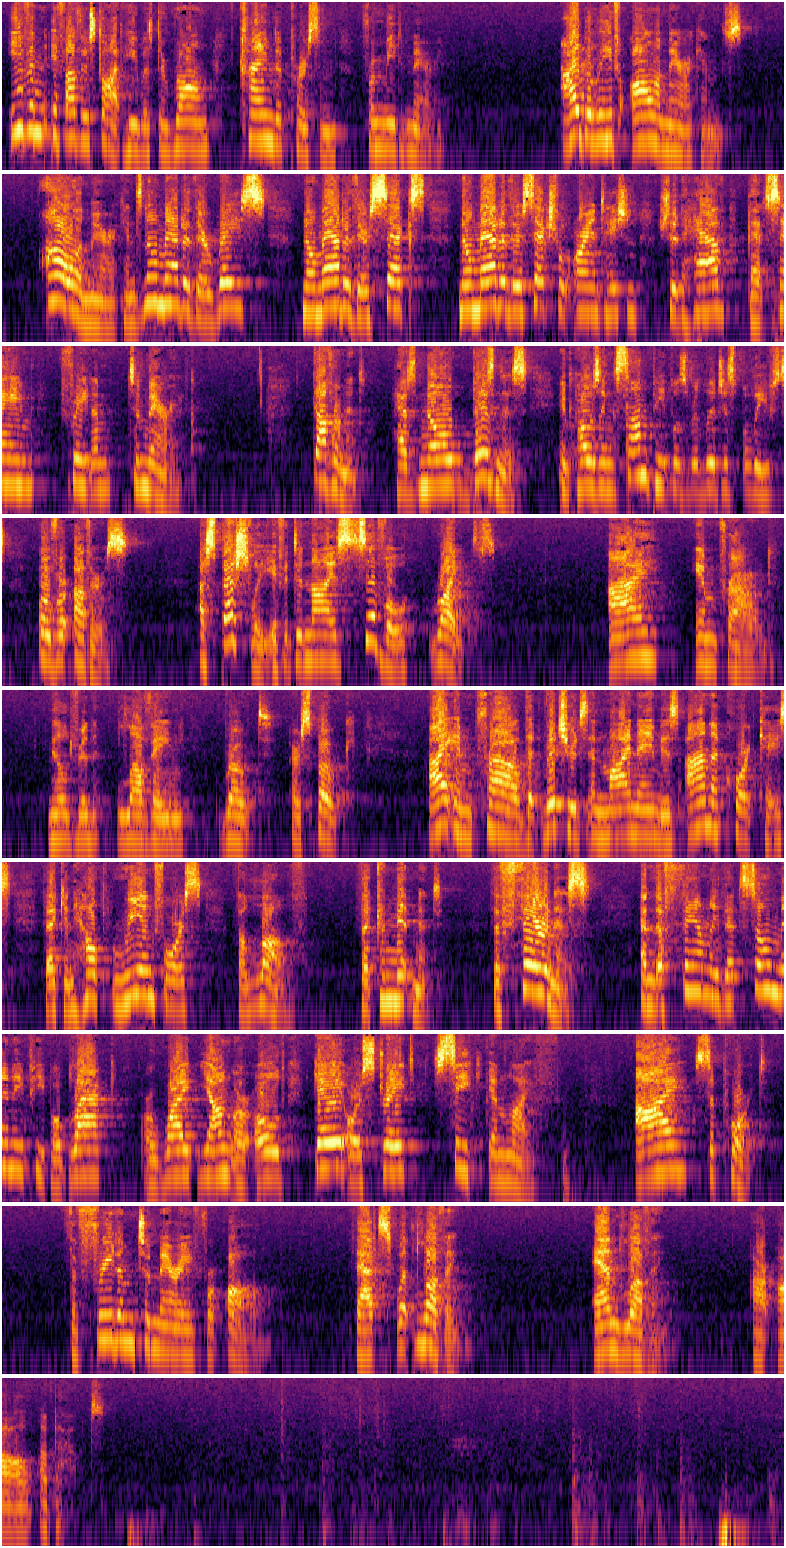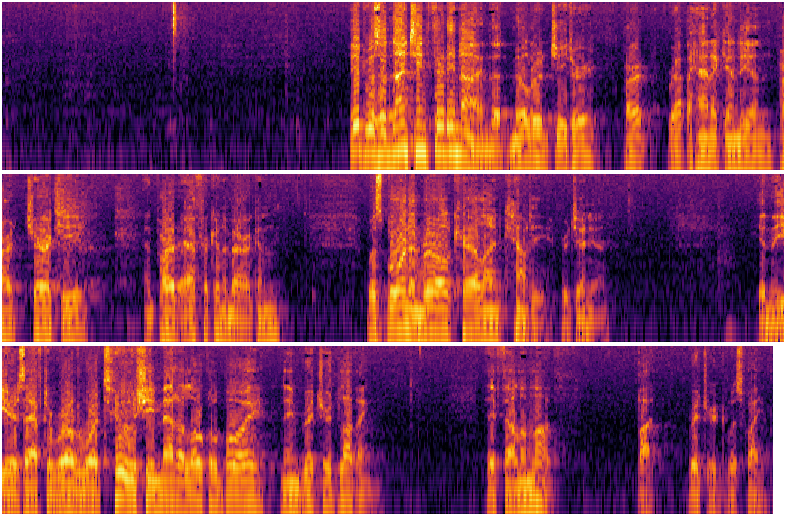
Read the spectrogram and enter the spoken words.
even if others thought he was the wrong kind of person for me to marry. I believe all Americans, all Americans, no matter their race, no matter their sex, no matter their sexual orientation, should have that same freedom to marry. Government has no business imposing some people's religious beliefs over others, especially if it denies civil rights I am proud, Mildred Loving wrote or spoke. I am proud that Richards and my name is on a court case that can help reinforce the love, the commitment, the fairness, and the family that so many people, black or white, young or old, gay or straight, seek in life. I support the freedom to marry for all. That's what loving and loving are all about. It was in 1939 that Mildred Jeter, part Rappahannock Indian, part Cherokee, and part African American, was born in rural Caroline County, Virginia. In the years after World War II, she met a local boy named Richard Loving. They fell in love, but Richard was white.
